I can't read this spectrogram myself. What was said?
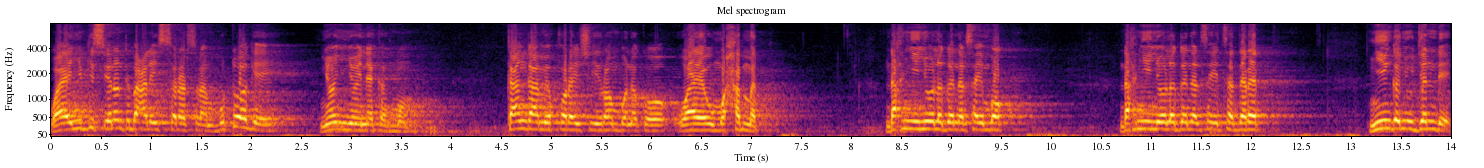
waaye ñu gis yonente bi alayhi salatu wasalaam bu toogee ñooñu ñooy nekk ak moom kàngaami Quraysh yi romb na ko waayew Muhammad ndax ñii ñoo la gënal say mbokk ndax ñii ñoo la gënal say sa deret ñii nga ñu jënde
